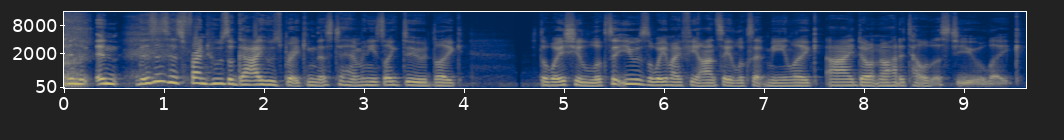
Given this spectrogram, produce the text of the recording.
and, and this is his friend who's a guy who's breaking this to him and he's like dude like the way she looks at you is the way my fiance looks at me like i don't know how to tell this to you like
